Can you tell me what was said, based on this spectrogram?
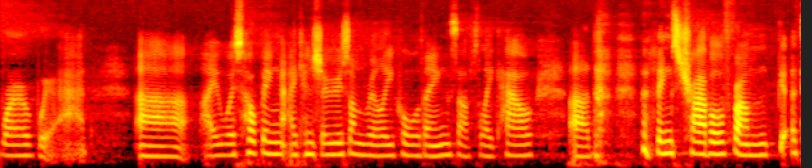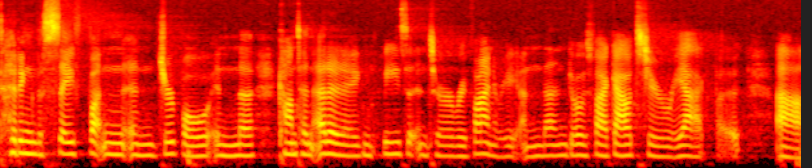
where we're at. Uh, I was hoping I can show you some really cool things of like how uh, the, the, things travel from hitting the save button in Drupal in the content editing, feeds it into a refinery, and then goes back out to React. But uh,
